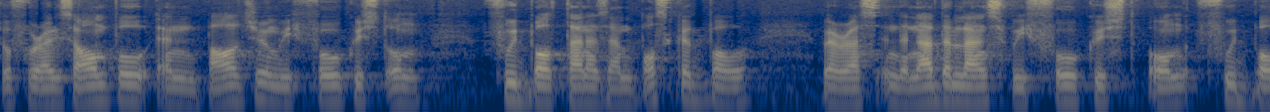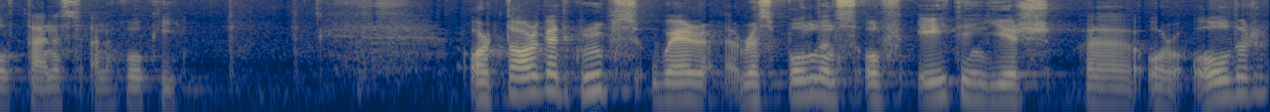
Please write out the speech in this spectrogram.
So for example, in Belgium, we focused on football, tennis, and basketball, whereas in the Netherlands, we focused on football, tennis, and hockey. Our target groups were respondents of 18 years uh, or older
